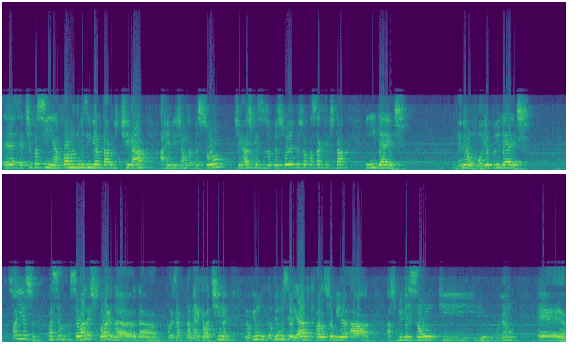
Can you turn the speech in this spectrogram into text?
é, é, tipo assim, é a forma que eles inventaram de tirar a religião da pessoa, tirar as crenças da pessoa e a pessoa passar a acreditar em ideias. Entendeu? Morrer por ideias. Só isso. Mas se você olha a história da, da, por exemplo, da América Latina, eu vi um, eu vi um seriado que fala sobre a, a subversão que o governo é,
